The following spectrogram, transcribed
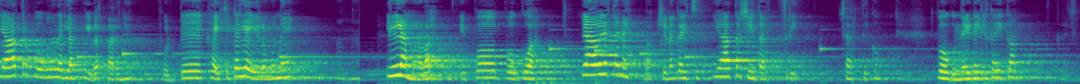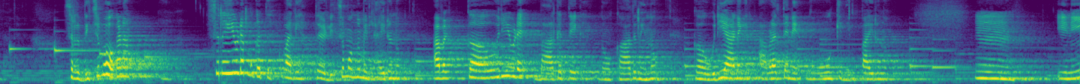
യാത്ര പോകുന്നതെല്ലാം ഇവർ പറഞ്ഞു. ഫുഡ് കഴിച്ചിട്ടല്ലേ ഇറങ്ങുന്നേ? ഇല്ല മാവാ ഇപ്പോ പോകുക രാവിലെ തന്നെ ഭക്ഷണം കഴിച്ച് യാത്ര ചെയ്താൽ ശ്രീ ഛർദിക്കും. പോകുന്ന ഇടയിൽ കഴിക്കാം. ശ്രദ്ധിച്ചു പോകണം. ശ്രീയുടെ മുഖത്ത് വലിയ തെളിച്ചമൊന്നുമില്ലായിരുന്നു. അവൾ ഗൗരിയുടെ ഭാഗത്തേക്ക് നോക്കാതെ നിന്നു. ഗൗരിയാണെങ്കിൽ അവളെ തന്നെ നോക്കി നിൽപ്പായിരുന്നു. ഇനി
